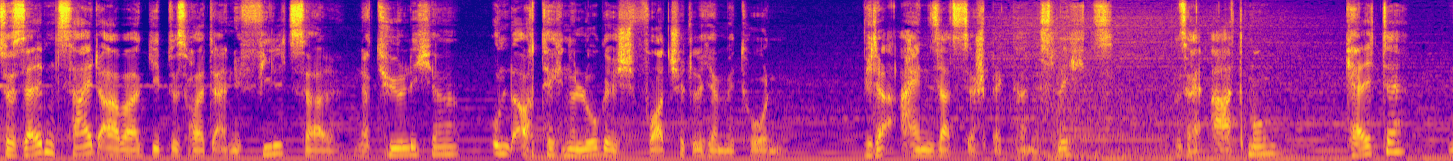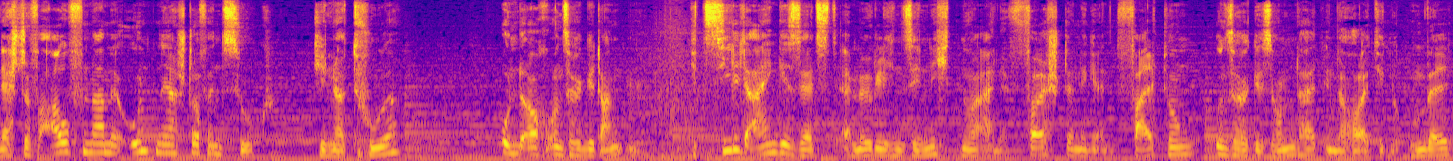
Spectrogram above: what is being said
Zur selben Zeit aber gibt es heute eine Vielzahl natürlicher und auch technologisch fortschrittlicher Methoden, wie der Einsatz der Spektren des Lichts, unsere Atmung, Kälte, Nährstoffaufnahme und Nährstoffentzug, die Natur und auch unsere Gedanken. Gezielt eingesetzt ermöglichen sie nicht nur eine vollständige Entfaltung unserer Gesundheit in der heutigen Umwelt,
